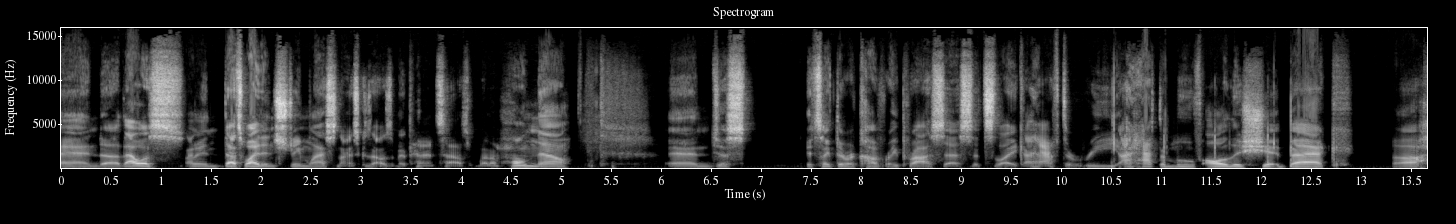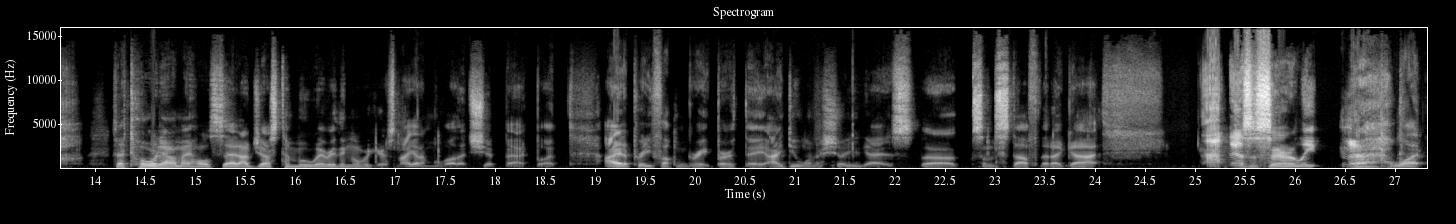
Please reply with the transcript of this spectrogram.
And uh, that was, I mean, that's why I didn't stream last night, because I was at my parents' house. But I'm home now, and just it's like the recovery process. It's like I have to re, I have to move all this shit back. Ugh. So I tore down my whole setup just to move everything over here. So I gotta move all that shit back. But I had a pretty fucking great birthday. I do want to show you guys uh, some stuff that I got. Not necessarily uh, what.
